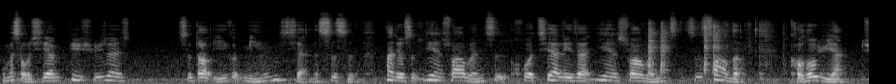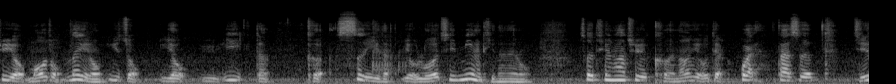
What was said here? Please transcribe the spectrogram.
我们首先必须认知到一个明显的事实，那就是印刷文字或建立在印刷文字之上的。口头语言具有某种内容，一种有语义的、可释义的、有逻辑命题的内容。这听上去可能有点怪，但是，既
